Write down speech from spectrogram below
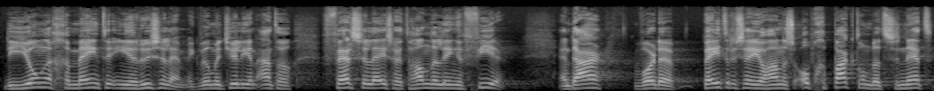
die jonge gemeente in Jeruzalem. Ik wil met jullie een aantal versen lezen uit Handelingen 4. En daar worden Petrus en Johannes opgepakt omdat ze net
